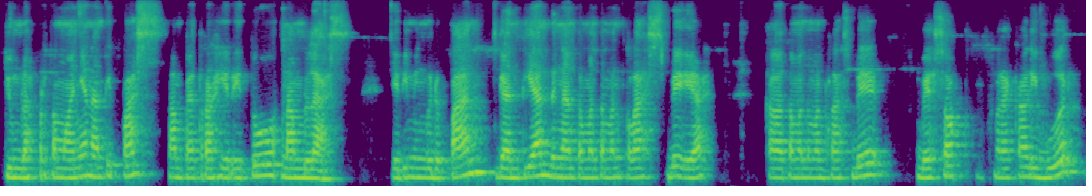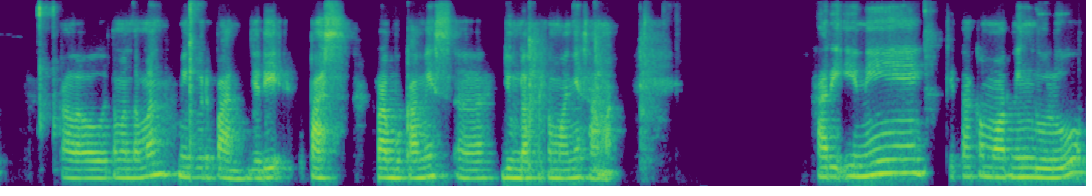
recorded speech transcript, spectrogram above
Jumlah pertemuannya nanti pas sampai terakhir itu 16. Jadi minggu depan gantian dengan teman-teman kelas B ya. Kalau teman-teman kelas B, besok mereka libur. Kalau teman-teman minggu depan. Jadi pas Rabu Kamis eh, jumlah pertemuannya sama. Hari ini kita ke morning dulu.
